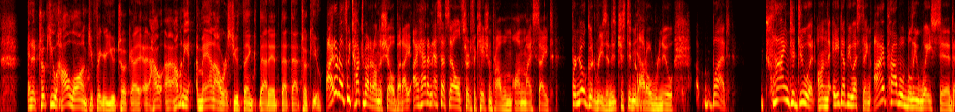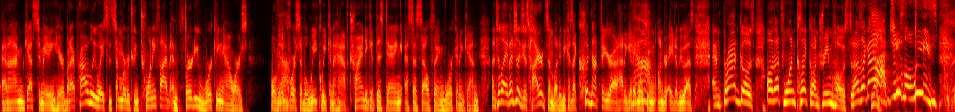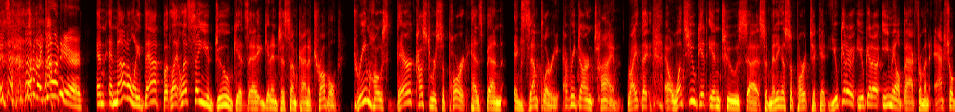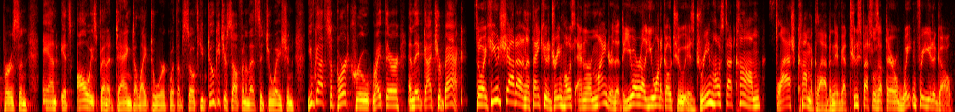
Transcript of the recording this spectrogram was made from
And it took you how long do you figure you took? Uh, uh, how uh, how many man hours do you think that it that that took you? I don't know if we talked about it on the show, but I, I had an SSL certification problem on my site for no good reason. It just didn't Yeah. auto renew. But trying to do it on the AWS thing, I probably wasted, and I'm guesstimating here, but I probably wasted somewhere between 25 and 30 working hours over Yeah. the course of a week, week and a half, trying to get this dang SSL thing working again until I eventually just hired somebody because I could not figure out how to get it working under AWS. And Brad goes, Oh, that's one click on DreamHost. And I was like, Ah, geez Louise, it's, what am I doing here? And and not only that, but like let's say you do get uh, get into some kind of trouble. DreamHost, their customer support has been exemplary every darn time, right? They, uh, once you get into uh, submitting a support ticket, you get a you get an email back from an actual person, and it's always been a dang delight to work with them. So if you do get yourself into that situation, you've got support crew right there, and they've got your back. So a huge shout out and a thank you to DreamHost and reminder that the URL you want to go to is dreamhost.com slash comic lab. And they've got two specials up there waiting for you to go.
